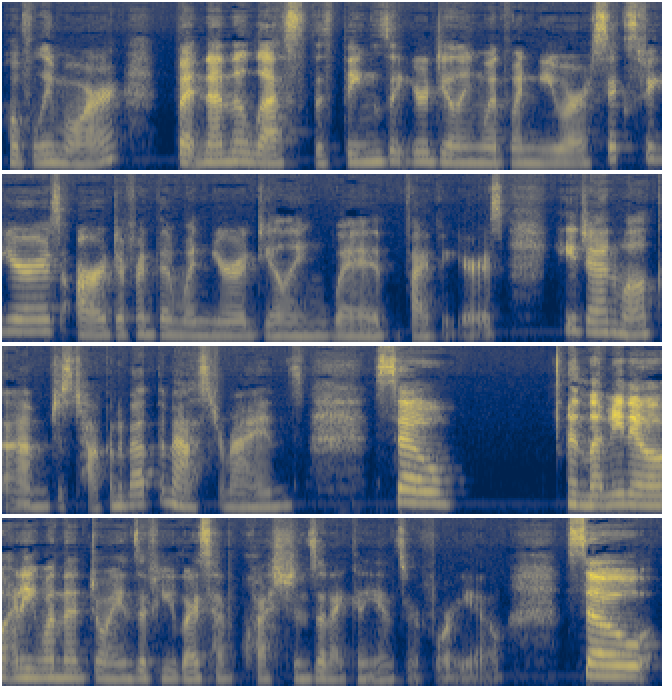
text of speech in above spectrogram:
hopefully more. But nonetheless the things that you're dealing with when you are six figures are different than when you're dealing with five figures. Hey jen welcome. Just talking about the masterminds. So and let me know anyone that joins if you guys have questions that i can answer for you. So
